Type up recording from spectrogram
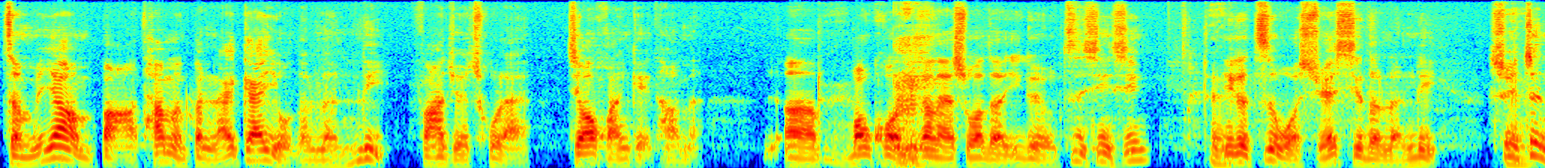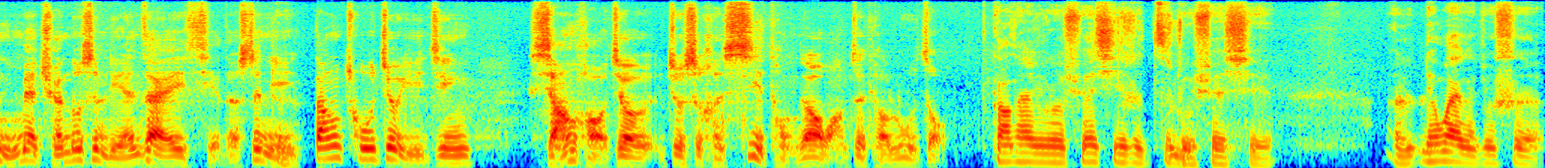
怎么样把他们本来该有的能力发掘出来，交还给他们。呃，包括你刚才说的一个有自信心，一个自我学习的能力，所以这里面全都是连在一起的。是你当初就已经想好，就就是很系统的要往这条路走。刚才就是学习是自主学习，呃，另外一个就是，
